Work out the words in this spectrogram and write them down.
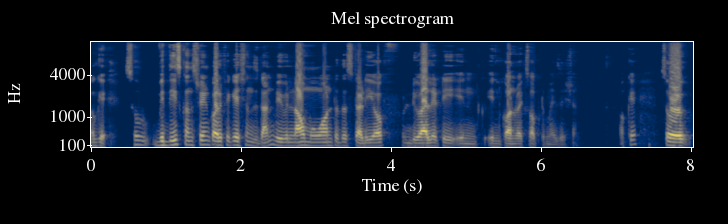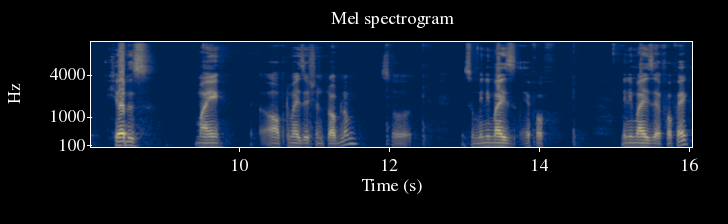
Okay. So, with these constraint qualifications done, we will now move on to the study of duality in, in convex optimization. Okay. So, here is my optimization problem. So, so minimize f of minimize f of x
